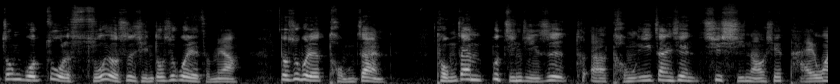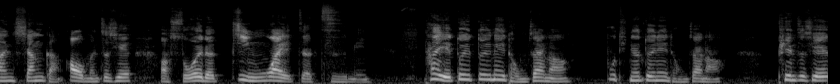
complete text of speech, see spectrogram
中国做的所有事情都是为了怎么样？都是为了统战。统战不仅仅是呃统一战线去洗脑一些台湾、香港、澳门这些啊所谓的境外的子民，他也对对内统战啊，不停的对内统战啊，骗这些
